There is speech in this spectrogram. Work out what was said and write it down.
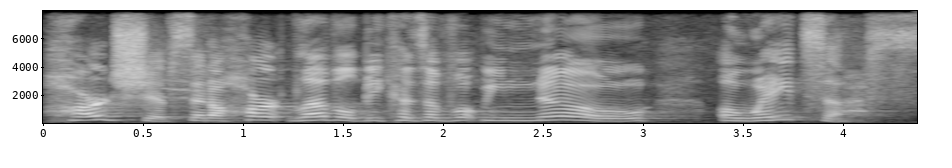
hardships at a heart level because of what we know awaits us.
